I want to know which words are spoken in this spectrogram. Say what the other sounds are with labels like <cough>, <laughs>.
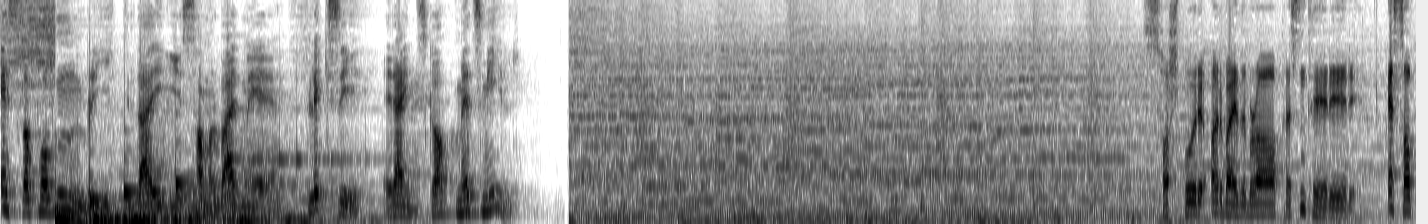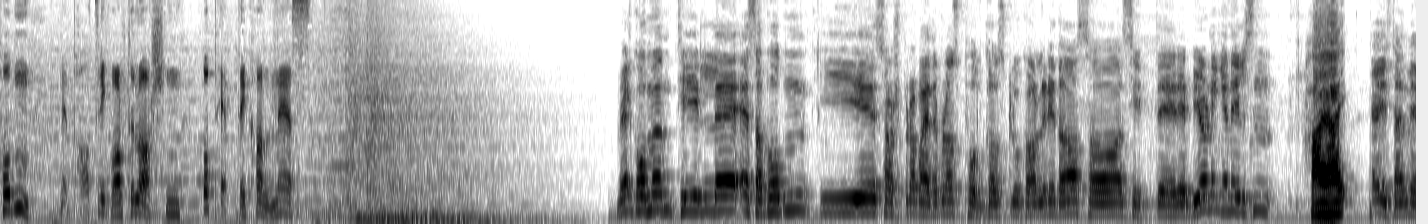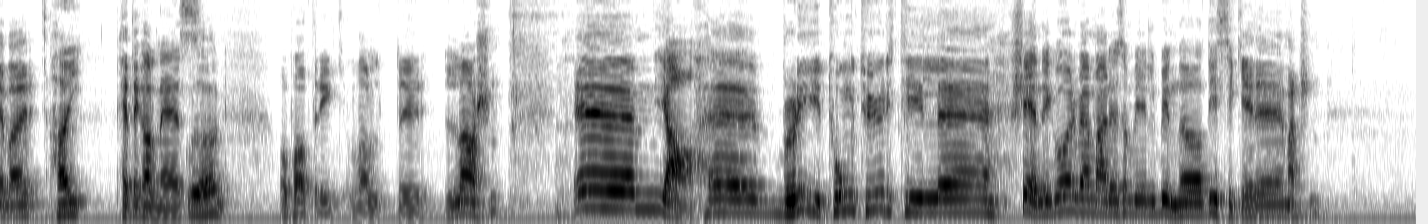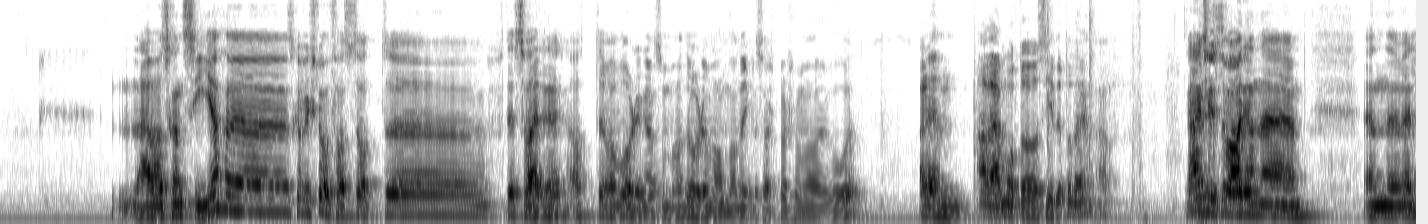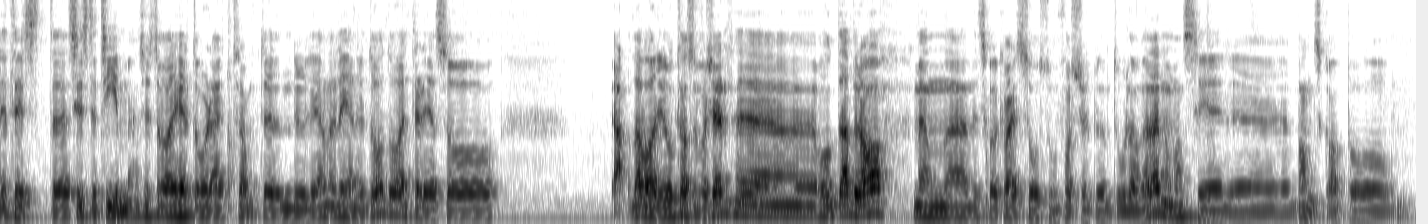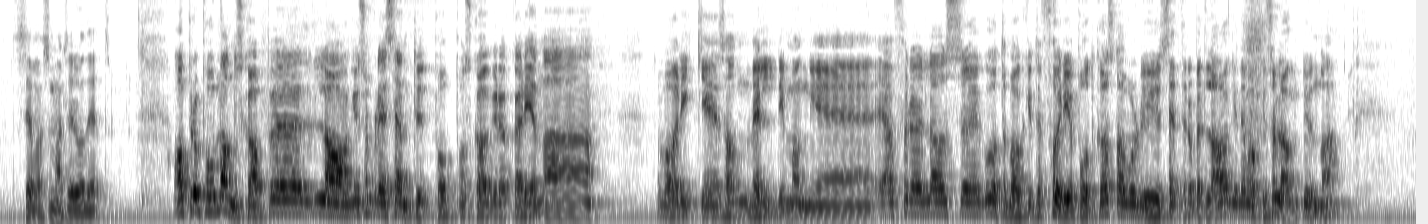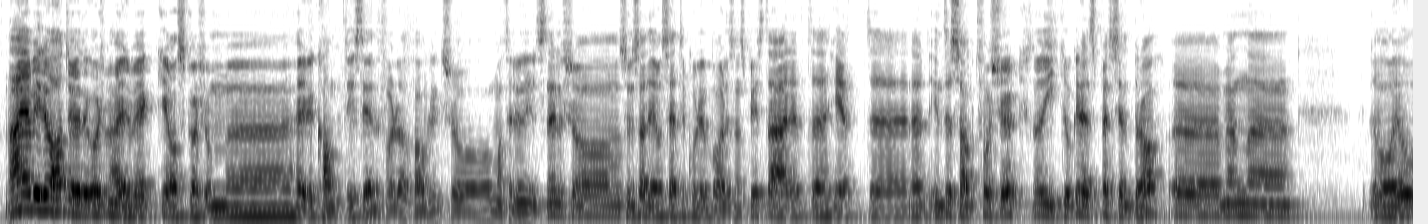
SA-podden blir gitt til deg i samarbeid med Fleksi. Regnskap med et smil. Sarpsborg Arbeiderblad presenterer SA-podden med Patrik Walter Larsen og Petter Kalnes. Velkommen til SA-podden. I Sarpsborg Arbeiderblads podkastlokaler i dag så sitter Bjørn Inge Nilsen, Hei, hei. Øystein Veberg, Hei. Petter Kalnes God dag. og Patrik Walter Larsen. Eh, ja, eh, blytung tur til eh, Skien i går. Hvem er det som vil begynne å dissekere matchen? Nei, hva skal en si, ja? Eh, skal vi slå fast at eh, dessverre at det var Vålerenga som var dårlig mandag, og ikke Sarpsborg som var gode? Er det en Ja, Det er en måte å si det på, det. Nei, jeg syns det var en, eh, en veldig trist uh, siste time. Jeg syns det var helt ålreit fram til 0-1 eller 1 ut Odd, og etter det så Ja, da var det jo klasseforskjell. Og det er bra, men eh, det skal ikke være så stor forskjell på de to lagene der når man ser eh, mannskap og ser hva som er til rådighet. Apropos mannskapet. Laget som ble sendt ut på, på Skagerrak Arena det var ikke sånn veldig mange ja, for La oss eh, gå tilbake til forrige podkast, hvor du setter opp et lag. Det var ikke så langt unna. Nei, jeg ville jo hatt Ødegaard som høyrebekk, Oskar som uh, høyre kant i stedet for da Pavlic og Mathilde Nilsen. Ellers så syns jeg det å sette Kolibali som spiss, det er et uh, helt uh, det er et interessant forsøk. Nå gikk jo ikke det spesielt bra, uh, men det var jo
